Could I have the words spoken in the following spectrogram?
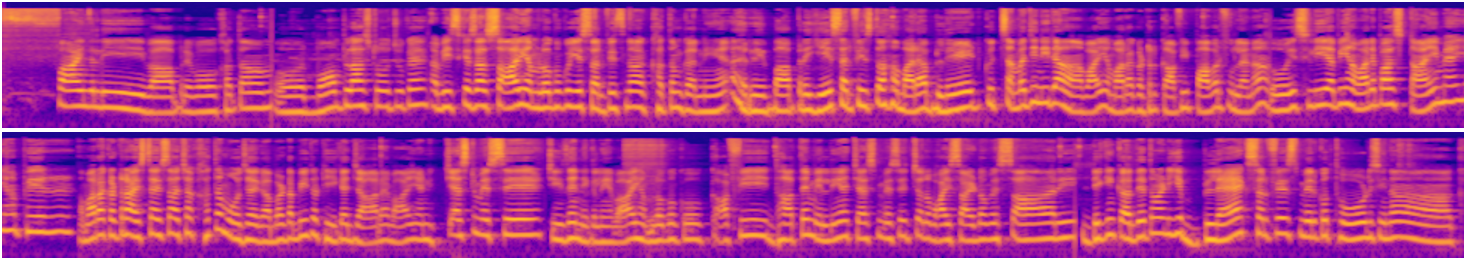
फाइनली बाप रे, वो खत्म और बॉम्ब ब्लास्ट हो चुका है। अभी इसके साथ सारी हम लोगों को ये सर्फिस ना खत्म करनी है। अरे बाप रे, ये सर्फिस तो हमारा ब्लेड कुछ समझ ही नहीं रहा। हाँ भाई, हमारा कटर काफ़ी पावरफुल है ना। तो इसलिए अभी हमारे पास टाइम है या फिर हमारा कटर आहिस्ता आहिस्ता अच्छा खत्म हो जाएगा। बट अभी तो ठीक है, जा रहा है भाई। यानी चेस्ट में से चीज़ें निकली है भाई। हम लोगों को काफ़ी धाते मिल रही है चेस्ट में से। चलो भाई, साइडों में सारी डिगिंग कर देता हूँ। ये ब्लैक सर्फेस मेरे को थोड़ी सी ना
